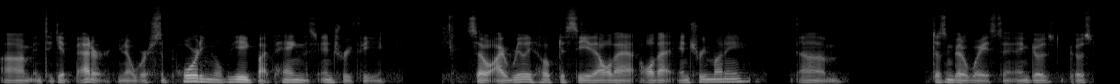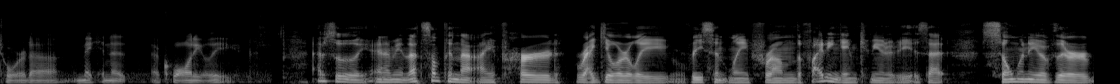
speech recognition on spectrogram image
um, and to get better. You know, we're supporting the league by paying this entry fee, so I really hope to see all that all that entry money um, doesn't go to waste and goes goes toward uh, making it a quality league. Absolutely. And I mean, that's something that I've heard regularly recently from the fighting game community is that so many of their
